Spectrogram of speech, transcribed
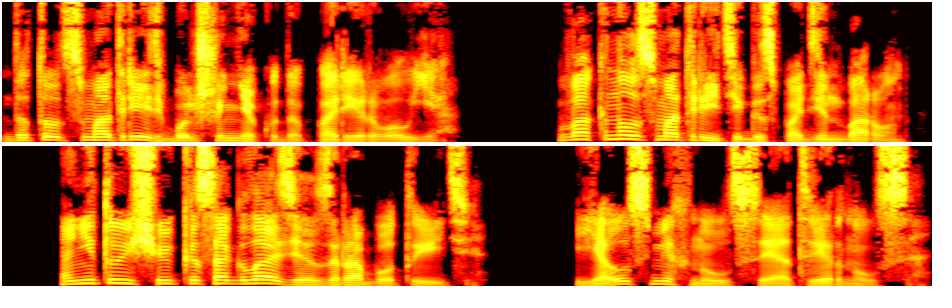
«Да тут смотреть больше некуда», — парировал я. «В окно смотрите, господин барон, а не то еще и косоглазие заработаете». Я усмехнулся и отвернулся.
